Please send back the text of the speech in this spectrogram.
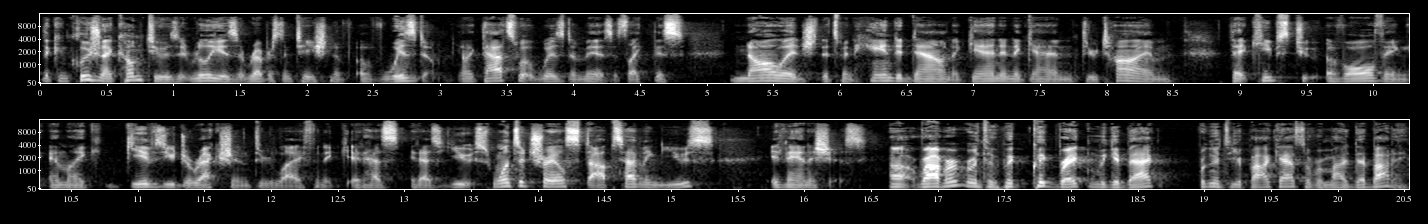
the conclusion i come to is it really is a representation of, of wisdom. Like that's what wisdom is. It's like this knowledge that's been handed down again and again through time that keeps to evolving and like gives you direction through life and it, it has it has use. Once a trail stops having use it vanishes. Uh, robert we're going to take a quick, quick break. When we get back we're going to your podcast over my dead body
